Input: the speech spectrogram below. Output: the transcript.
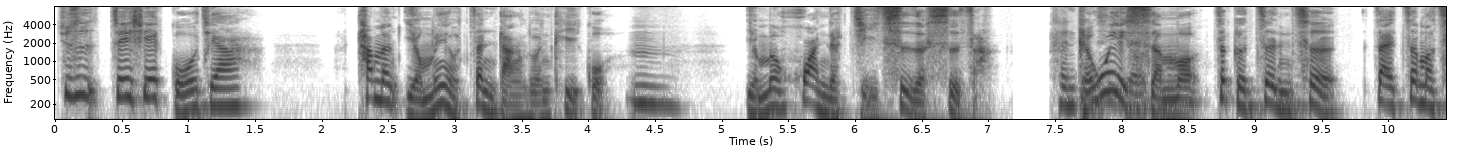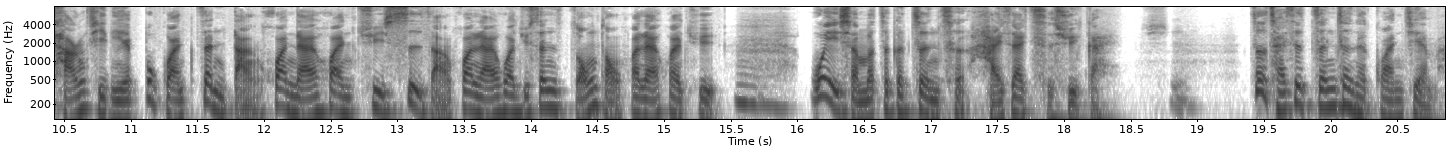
就是这些国家他们有没有政党轮替过？嗯，有没有换了几次的市长？可为什么这个政策在这么长期里面，不管政党换来换去，市长换来换去，甚至总统换来换去，嗯，为什么这个政策还在持续盖？这才是真正的关键嘛！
